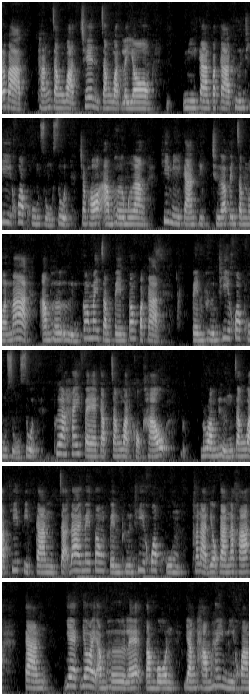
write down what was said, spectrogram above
ระบาดทั้งจังหวัด เช่น จังหวัดระยอง มีการประกาศพื้นที่ควบคุมสูงสุด เฉพาะอำเภอเมืองที่มีการติดเชื้อเป็นจำนวนมากอำเภออื่นก็ไม่จำเป็นต้องประกาศเป็นพื้นที่ควบคุมสูงสุด เพื่อให้แฟร์กับจังหวัดของเขา รวมถึงจังหวัดที่ติดกันจะได้ไม่ต้องเป็นพื้นที่ควบคุมขนาดเดียวกันนะคะ การแยกย่อยอำเภอและตำบลยังทำให้มีความ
